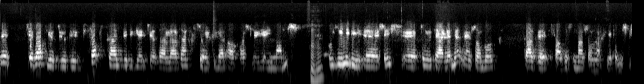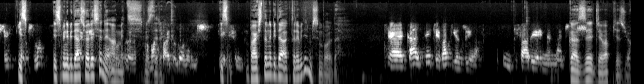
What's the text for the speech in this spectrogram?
Ve Cevap yazıyor diye bir kitap. Gazze'li genç yazarlardan kısa öyküler alt başlığı yayınlanmış. Hı hı. Bu yeni bir e, şey, e, derleme. En son bu Gazze saldırısından sonra yapılmış bir şey. İs, ismini bir daha Belki, söylesene bu, Ahmet e, bizlere. faydalı olabilir. İsm, başlığını bir daha aktarabilir misin bu arada? E, Gazze cevap yazıyor. İntifada yayınlarından Gazze cevap yazıyor.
